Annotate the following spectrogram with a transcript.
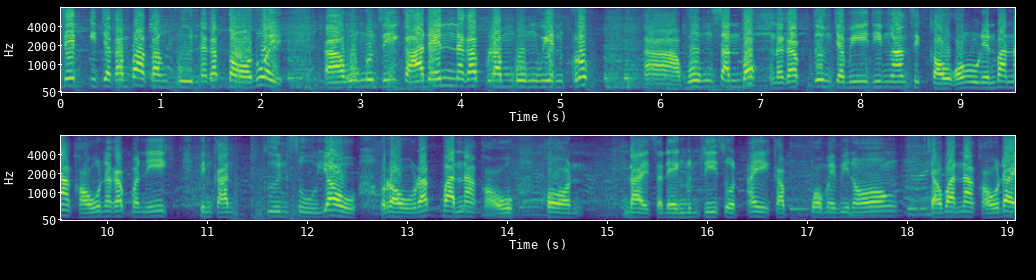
เสร็จกิจกรรมภาคกลางคืนนะครับ ต่อด้วยวงดนตรีกาเดนนะครับรำวงเวียนครบวงซันบ็อกนะครับซึ่งจะมีทีมงานสิทธิ์เก่าของโรงเรียนบ้านหน้าเขานะครับ วันนี้เป็นการคืนสู่เย้าเรารักบ้านหน้าเขาก่อน ได้แสดงดนตรีสดให้กับพ่อแม่พี่น้อง ชาวบ้านหน้าเขาได้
